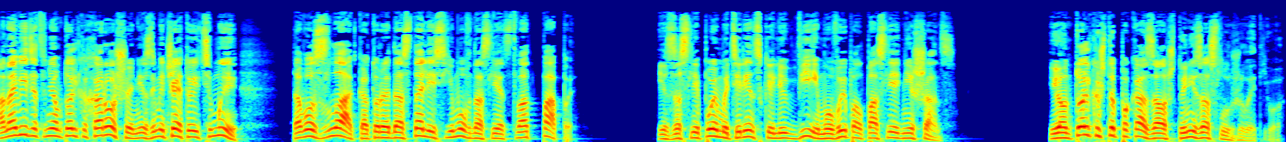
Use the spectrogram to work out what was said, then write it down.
Она видит в нем только хорошее, не замечая той тьмы, того зла, которые достались ему в наследство от папы. Из-за слепой материнской любви ему выпал последний шанс. И он только что показал, что не заслуживает его.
